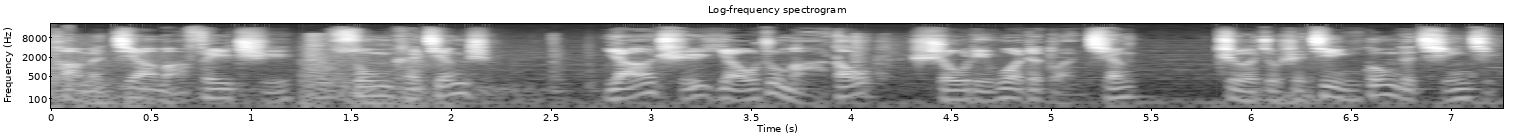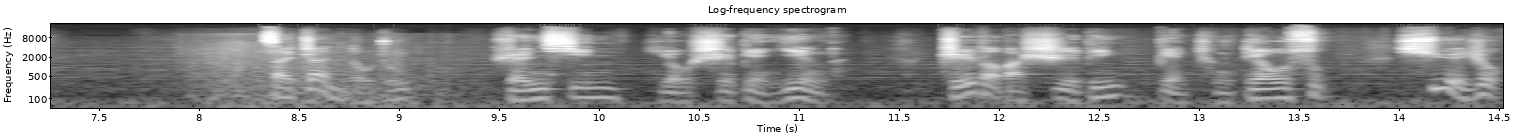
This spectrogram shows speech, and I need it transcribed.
他们加马飞驰，松开缰绳，牙齿咬住马刀，手里握着短枪。这就是进攻的情景。在战斗中，人心有时变硬了，直到把士兵变成雕塑，血肉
